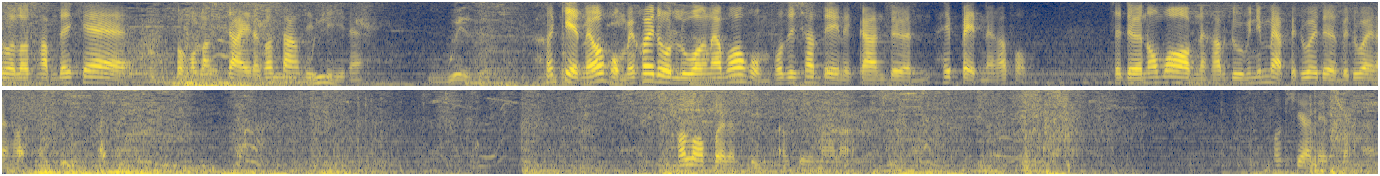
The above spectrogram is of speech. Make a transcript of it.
ตัวเราทำได้แค่ส่งกำลังใจแล้วก็สร้างซีซีนะ Wither. สังเกตไหมว่าผมไม่ค่อยโดนลวงนะ เพราะว่าผมโพสิชันตัวเองในการเดินให้เป็นนะครับผม จะเดินอ้อมๆนะครับ ดูมินิแมปไปด้วยเดินไปด้วยนะครับเขารอเปิดอันติโอเคมาแล้วเขาเคลียร์เลนก่อนนะ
